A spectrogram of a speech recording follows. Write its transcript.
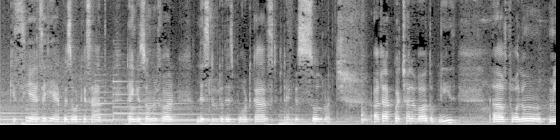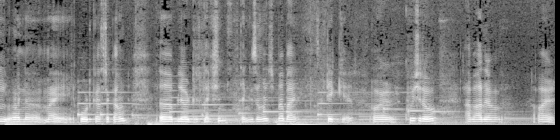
किसी ऐसे ही एपिसोड के साथ। Thank you so much for listening to this podcast thank you so much अगर आपको अच्छा लगा हो तो please follow me on my podcast account blood reflection thank you so much bye bye take care और खुश रहो, आबाद रहो और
